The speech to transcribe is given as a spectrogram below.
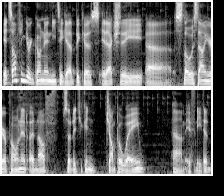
it's something you're gonna need to get because it actually uh, slows down your opponent enough so that you can jump away um, if needed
